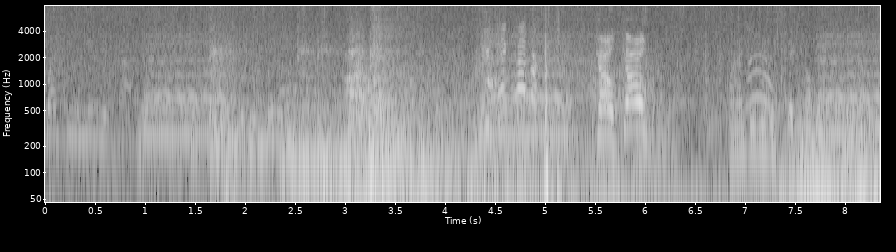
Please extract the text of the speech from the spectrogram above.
Requesting immediate backup. You take cover! Go, go! When I give you the signal,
